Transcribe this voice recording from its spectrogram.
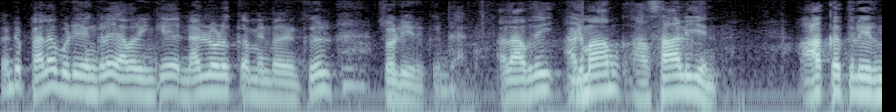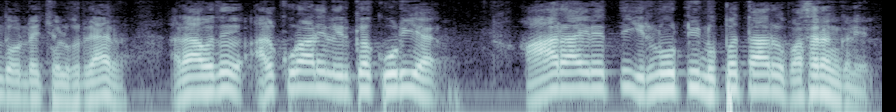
என்று பல விடயங்களை அவர் இங்கே நல்லொழுக்கம் என்பதன் கீழ் சொல்லியிருக்கின்றார். அதாவது இமாம் ஹசாலியின் ஆக்கத்தில் இருந்து ஒன்றை சொல்கிறார். அதாவது அல் குரானில் இருக்கக்கூடிய ஆறாயிரத்தி இருநூற்றி முப்பத்தாறு வசனங்களில்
